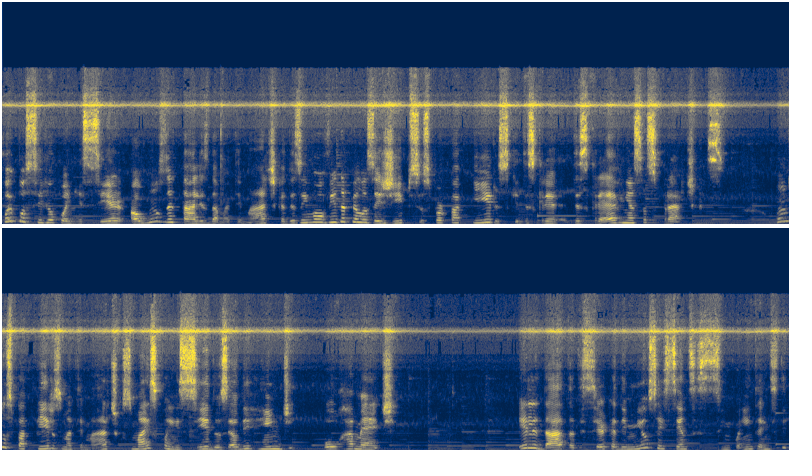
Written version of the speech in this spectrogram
Foi possível conhecer alguns detalhes da matemática desenvolvida pelos egípcios por papiros que descrevem essas práticas. Um dos papiros matemáticos mais conhecidos é o de Hind, ou Hamed. Ele data de cerca de 1650 a.C.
